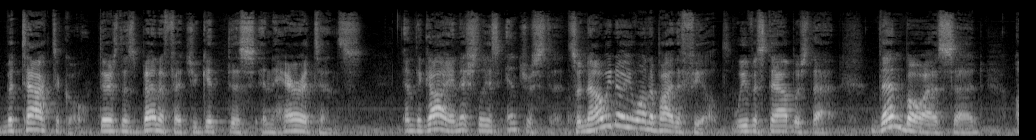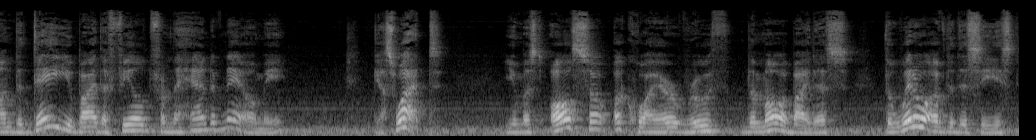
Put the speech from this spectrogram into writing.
but tactical. There's this benefit, you get this inheritance. And the guy initially is interested. So now we know you want to buy the field. We've established that. Then Boaz said, On the day you buy the field from the hand of Naomi, guess what? You must also acquire Ruth the Moabitess, the widow of the deceased,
